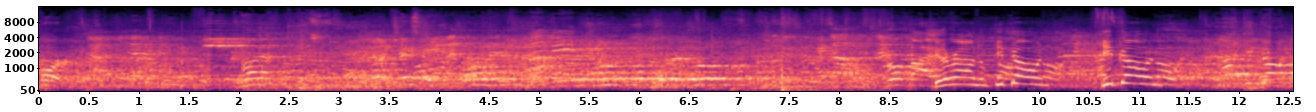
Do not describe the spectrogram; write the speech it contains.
quarter. Run it. Throw it by. Get around him. Keep going. Keep going. Keep going.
